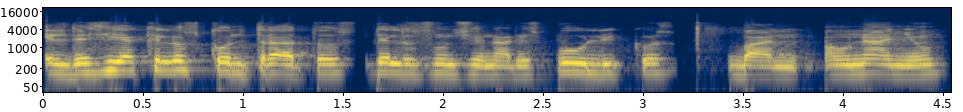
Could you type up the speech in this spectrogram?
él decía que los contratos de los funcionarios públicos van a un año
